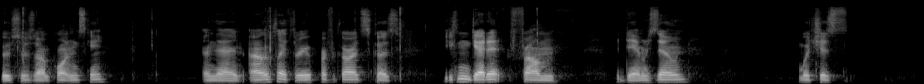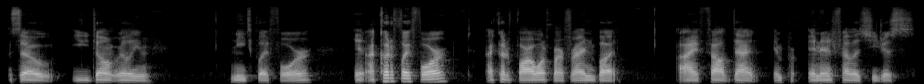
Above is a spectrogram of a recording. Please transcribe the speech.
Boosters are important in this game. And then I only play three perfect cards because you can get it from the damage zone, which is so you don't really need to play four. And I could have played four. I could have borrowed one from my friend, but I felt that in, in you just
